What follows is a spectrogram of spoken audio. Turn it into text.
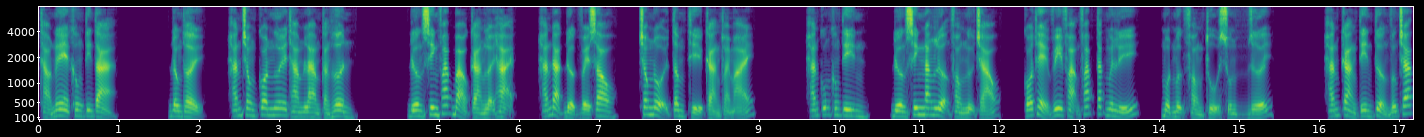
Thảo nê không tin tả. Đồng thời, hắn trong con ngươi tham lam càng hơn. Đường sinh pháp bảo càng lợi hại, hắn đạt được về sau, trong nội tâm thì càng thoải mái. Hắn cũng không tin, đường sinh năng lượng phòng ngự cháo, có thể vi phạm pháp tắc nguyên lý, một mực phòng thủ xuống dưới. Hắn càng tin tưởng vững chắc,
